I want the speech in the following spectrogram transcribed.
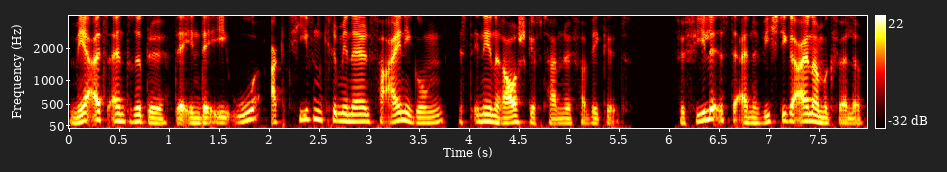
Mehr als ein Drittel der in der EU aktiven kriminellen Vereinigungen ist in den Rauschgifthandel verwickelt. Für viele ist er eine wichtige Einnahmequelle.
